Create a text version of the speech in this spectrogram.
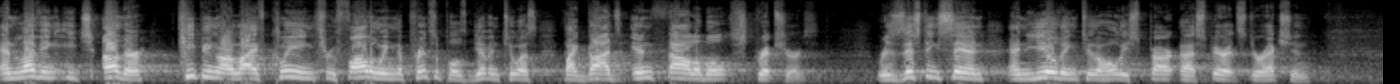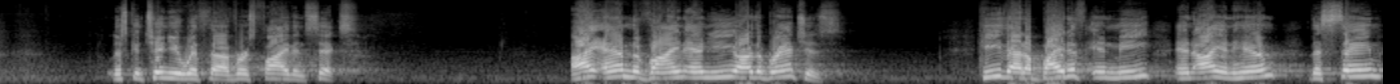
and loving each other, keeping our life clean through following the principles given to us by God's infallible scriptures, resisting sin and yielding to the Holy uh, Spirit's direction. Let's continue with uh, verse 5 and 6. I am the vine, and ye are the branches. He that abideth in me, and I in him, the same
